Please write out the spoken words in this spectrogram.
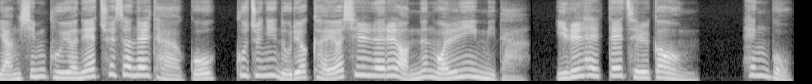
양심 구현에 최선을 다하고 꾸준히 노력하여 신뢰를 얻는 원리입니다. 일을 할 때 즐거움, 행복,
